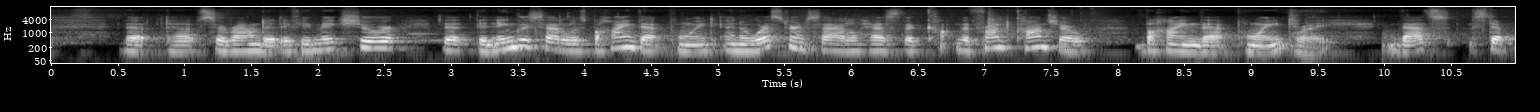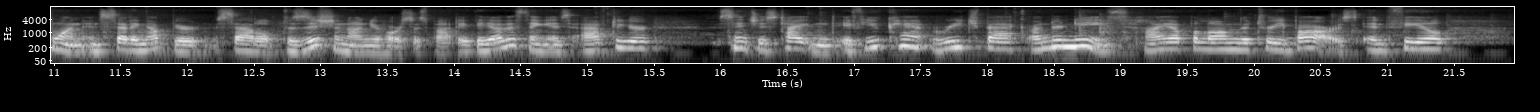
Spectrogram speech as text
that uh, surround it. If you make sure that an English saddle is behind that point and a Western saddle has the con- the front concho behind that point, right. That's step one in setting up your saddle position on your horse's body. The other thing is after your cinch is tightened, if you can't reach back underneath, high up along the tree bars, and feel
